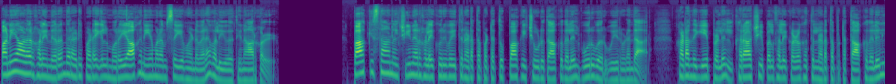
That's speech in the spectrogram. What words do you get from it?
பணியாளர்களை நிரந்தர அடிப்படையில் முறையாக நியமனம் செய்ய வேண்டும் என வலியுறுத்தினார்கள். பாகிஸ்தானில் சீனர்களை குறிவைத்து நடத்தப்பட்ட துப்பாக்கிச் சூடு தாக்குதலில் ஒருவர் உயிரிழந்தார். கடந்த ஏப்ரலில் கராச்சி பல்கலைக்கழகத்தில் நடத்தப்பட்ட தாக்குதலில்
